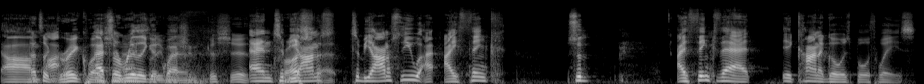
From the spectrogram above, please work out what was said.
Um, That's a great question. That's a really actually, good question. man. Good shit. And to be honest, that. to be honest with you, I, I think so. I think that it kind of goes both ways.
